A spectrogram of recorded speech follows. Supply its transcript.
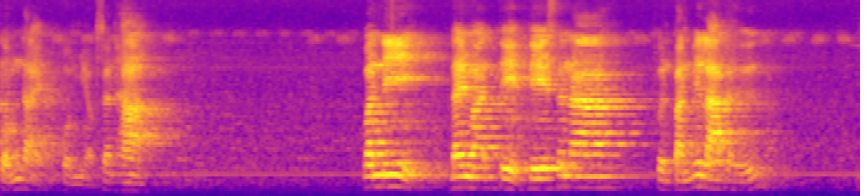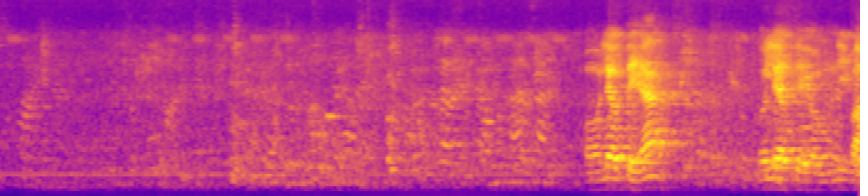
กลมได้ผมอยากศรัทธาวันนี้ได้มาเตเทศนาเปิ่นปันเวลาก็หืออ๋อแล้วแต่ก็แล้วแต่มันนี่ว่า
